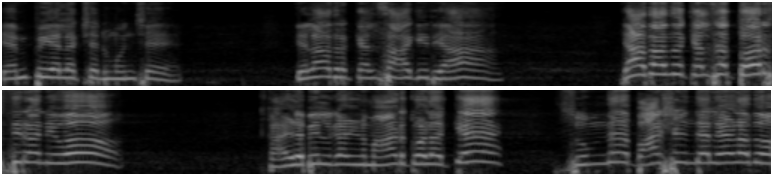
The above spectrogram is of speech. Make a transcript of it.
ಎಂ ಪಿ ಎಲೆಕ್ಷನ್ ಮುಂಚೆ. ಎಲ್ಲಾದ್ರೂ ಕೆಲಸ ಆಗಿದ್ಯಾ? ಯಾವ್ದಾದ್ರು ಕೆಲಸ ತೋರಿಸ್ತೀರಾ ನೀವು? ಕಳ್ಳಬಿಲ್ಗಳನ್ನ ಮಾಡ್ಕೊಳಕ್ಕೆ ಸುಮ್ಮನೆ ಭಾಷಣದಲ್ಲಿ ಹೇಳೋದು.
